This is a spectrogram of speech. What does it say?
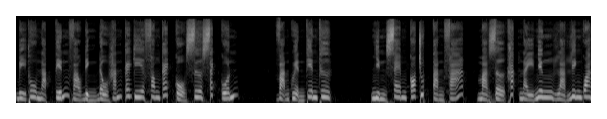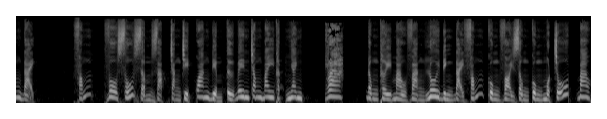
Bị thu nạp tiến vào đỉnh đầu hắn cái kia phong cách cổ xưa sách cuốn. Vạn quyển thiên thư. Nhìn xem có chút tàn phá. Mà giờ khắc này nhưng là linh quang đại. Phóng, vô số rậm rạp chẳng chịt quang điểm từ bên trong bay thật nhanh. Ra. Đồng thời màu vàng lôi đình đại phóng cùng vòi rồng cùng một chỗ bao.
